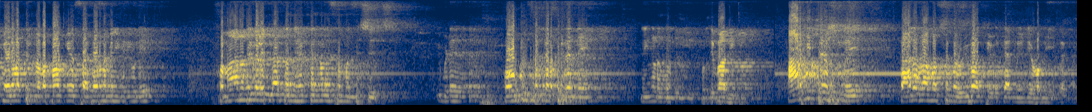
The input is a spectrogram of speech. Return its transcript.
കേരളത്തിൽ നടപ്പാക്കിയ സഹകരണ മേഖലയുടെ സമാനതകളില്ലാത്ത നേട്ടങ്ങളെ സംബന്ധിച്ച് ഇവിടെ കോൺഗ്രസ് സെക്രട്ടറി തന്നെ നിങ്ങളുടെ മുന്നിൽ പ്രതിപാദിക്കും. ആർബിട്രേഷനിലെ കാലതാമസങ്ങൾ ഒഴിവാക്കിയെടുക്കാൻ വേണ്ടിയുള്ള നീക്കങ്ങൾ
